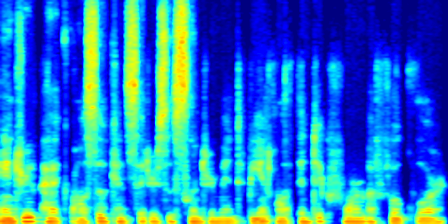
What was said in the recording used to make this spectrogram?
Andrew Peck also considers the Slenderman to be an authentic form of folklore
